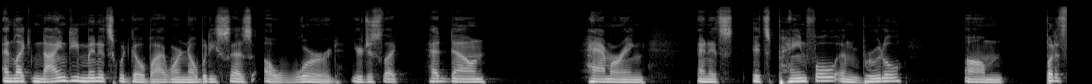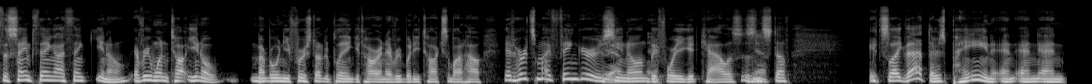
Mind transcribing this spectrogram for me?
and like ninety minutes would go by where nobody says a word. You're just like head down, hammering, and it's it's painful and brutal. Um, but it's the same thing. I think you know everyone talk. You know, remember when you first started playing guitar and everybody talks about how it hurts my fingers. Yeah, you know, yeah. before you get calluses and stuff. It's like that. There's pain and and and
